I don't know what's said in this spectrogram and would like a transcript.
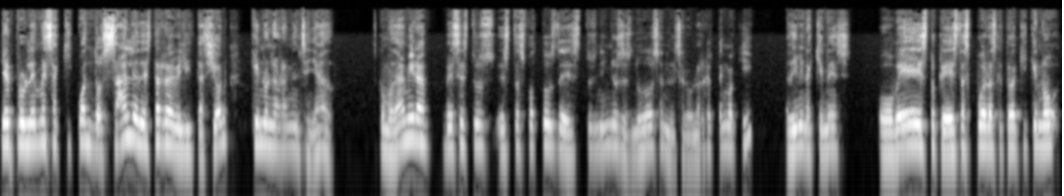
Y el problema es aquí cuando sale de esta rehabilitación que no le habrán enseñado como ah, mira, ves estos, estas fotos de estos niños desnudos en el celular que tengo aquí, adivina quién es. O ve esto que estas pruebas que tengo aquí que no,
